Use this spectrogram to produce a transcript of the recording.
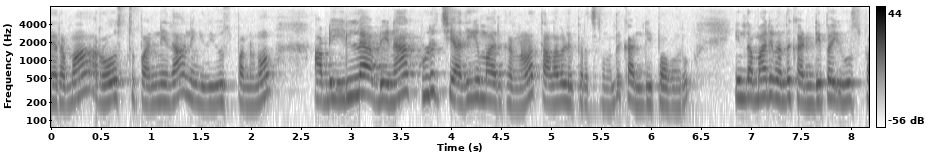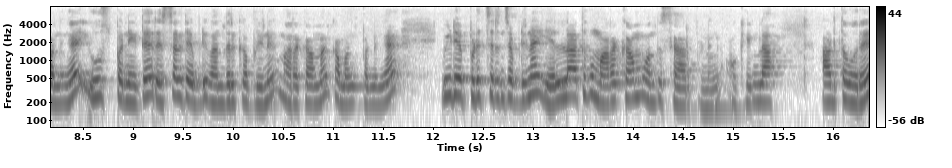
நிறமாக ரோஸ்ட் பண்ணி தான் நீங்கள் இது யூஸ் பண்ணணும். அப்படி இல்லை அப்படின்னா குளிர்ச்சி அதிகமாக இருக்கிறனால தலைவலி பிரச்சனை வந்து கண்டிப்பாக வரும். இந்த மாதிரி வந்து கண்டிப்பாக யூஸ் பண்ணுங்கள் யூஸ் பண்ணிவிட்டு ரிசல்ட் எப்படி வந்திருக்கு அப்படின்னு மறக்காமல் கமெண்ட் பண்ணுங்கள் வீடியோ பிடிச்சிருந்துச்சு அப்படின்னா எல்லாத்துக்கும் மறக்காமல் வந்து ஷேர் பண்ணுங்கள் ஓகேங்களா? அடுத்த ஒரு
